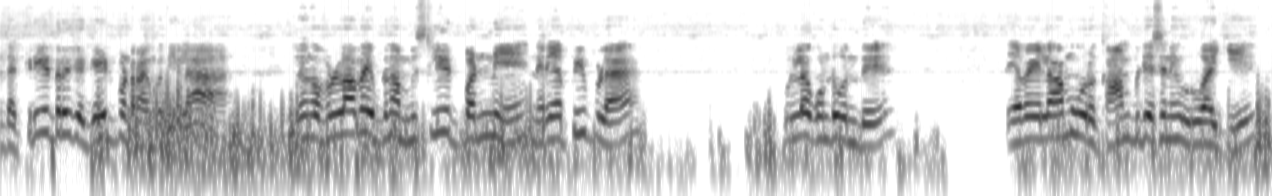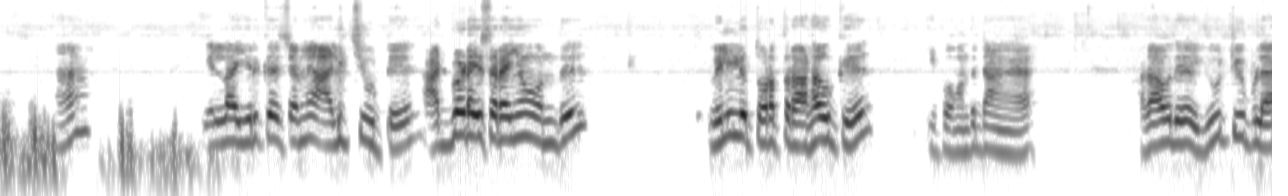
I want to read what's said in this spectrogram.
இந்த கிரியேட்டருக்கு கைட் பண்ணுறாங்க பார்த்தீங்களா இவங்க ஃபுல்லாகவே இப்படி தான் மிஸ்லீட் பண்ணி நிறையா பீப்புளை உள்ளே கொண்டு வந்து தேவையில்லாமல் ஒரு காம்படிஷனையும் உருவாக்கி எல்லா இருக்கிற சேனலையும் அழிச்சு விட்டு அட்வர்டைஸரையும் வந்து வெளியில் துரத்துற அளவுக்கு இப்போ வந்துட்டாங்க. அதாவது யூடியூப்பில்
